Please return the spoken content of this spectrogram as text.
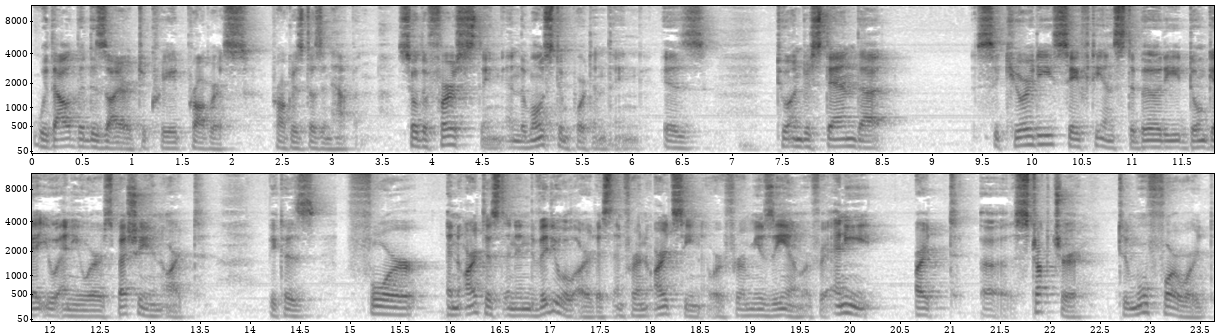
without the desire to create progress, progress doesn't happen. So, the first thing and the most important thing is to understand that security, safety, and stability don't get you anywhere, especially in art. Because for an artist, an individual artist, and for an art scene, or for a museum, or for any art uh, structure to move forward,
